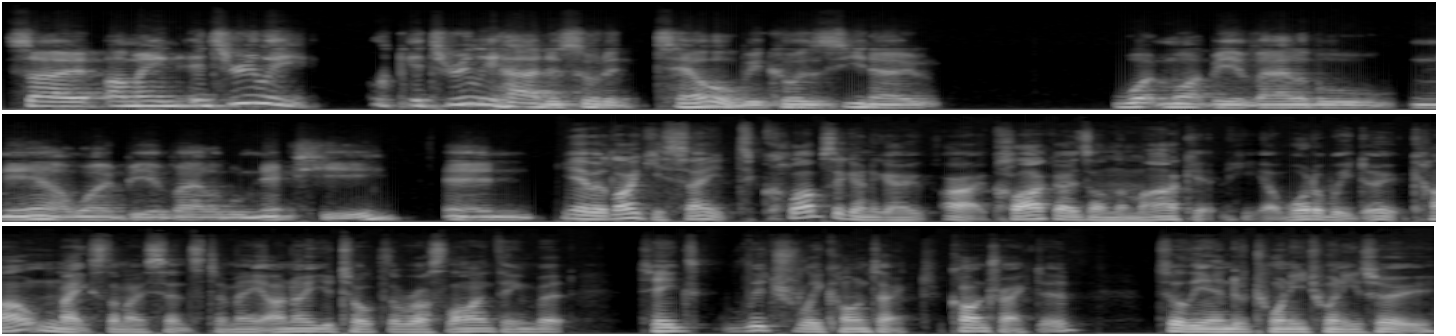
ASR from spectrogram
So I mean, it's really look, it's really hard to sort of tell because you know what might be available now won't be available next year. And yeah, but like you say, clubs are going to go. All right, Clarko's on the market here. What do we do? Carlton makes the most sense to me. I know you talked the Ross Lyon thing, but Teague's literally contact contracted till the end of 2022.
